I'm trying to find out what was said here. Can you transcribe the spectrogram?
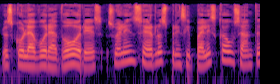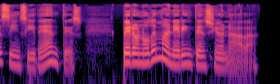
los colaboradores, suelen ser los principales causantes de incidentes, pero no de manera intencionada.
